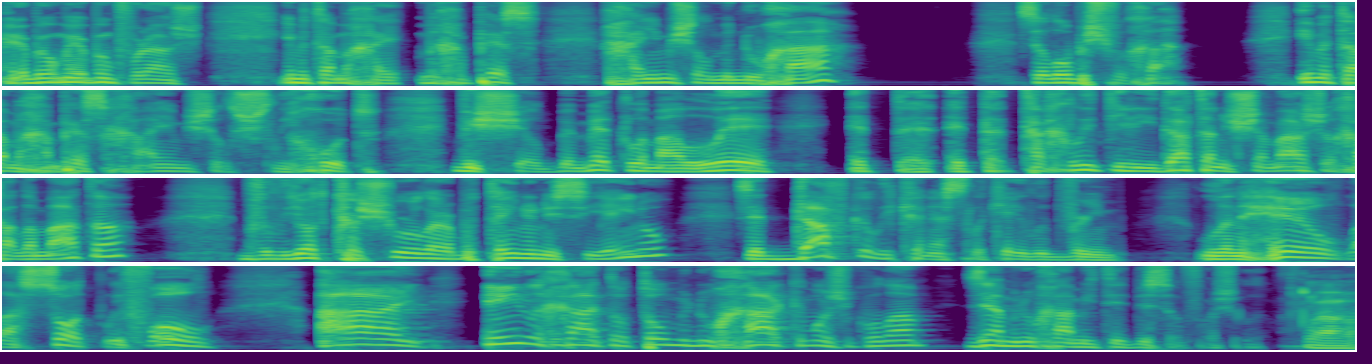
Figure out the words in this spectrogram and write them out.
הרבי אומר במפורש, אם אתה מח- מחפש חיים של מנוחה, זה לא בשבילך. אם אתה מחפש חיים של שליחות ושל באמת למלא את, את תכלית ירידת הנשמה שלך למטה, ולהיות קשור לרבותינו נשיאנו, זה דווקא להיכנס לכאלה דברים. לנהל, לעשות, לפעול. איי, אין לך את אותו מנוחה כמו שכולם, זה המנוחה האמיתית בסופו של דבר. וואו.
